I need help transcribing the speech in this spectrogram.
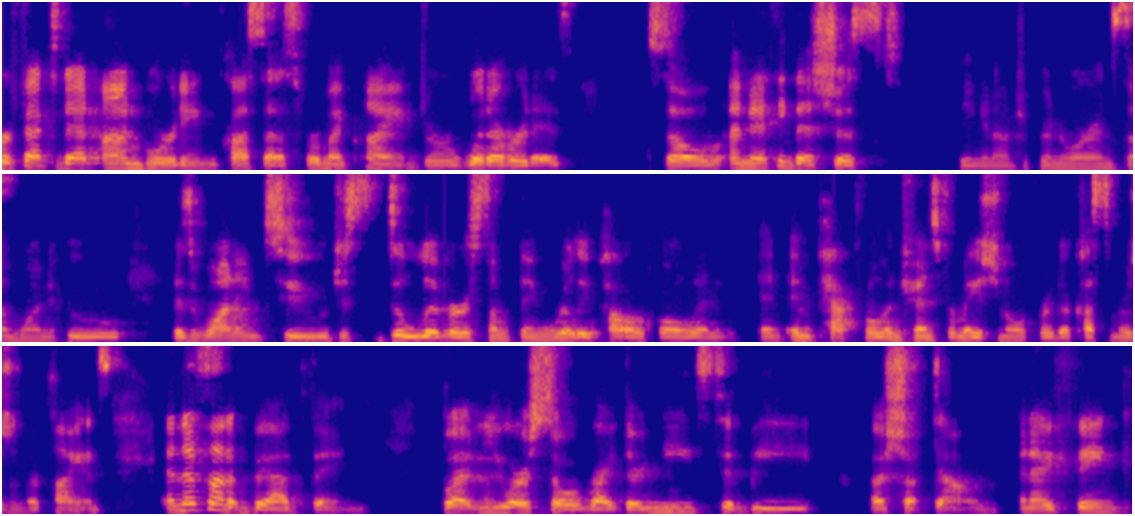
perfect that onboarding process for my client or whatever it is. So, I mean, I think that's just being an entrepreneur and someone who is wanting to just deliver something really powerful and, and impactful and transformational for their customers and their clients. And that's not a bad thing. But you are so right. There needs to be a shutdown. And I think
